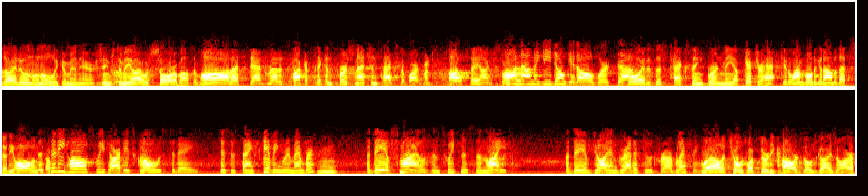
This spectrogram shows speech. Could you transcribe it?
Was I doing when Ole come in here? Seems to me I was sore about them. Ah, that dad-ratted pocket-picking, purse-snatching tax department. I'll say I'm sore. Oh, now, McGee, don't get all worked up. Boy, does this tax thing burn me up. Get your hat, kiddo. I'm going to go down to that city hall and... The City Hall, sweetheart, is closed today. This is Thanksgiving, remember? Hmm. A day of smiles and sweetness and light. A day of joy and gratitude for our blessings. Well, it shows what dirty cowards those guys are.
